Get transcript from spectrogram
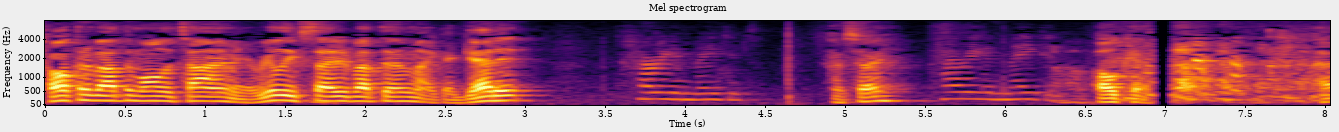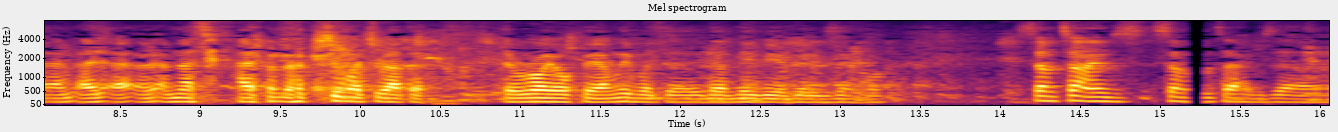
talking about them all the time, and you're really excited about them. Like I get it. I'm sorry. Harry and Meghan. Okay. I, I, I, I'm not. I don't know too much about the, the royal family, but uh that may be a good example. Sometimes, sometimes, uh,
